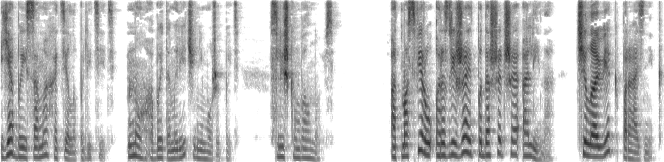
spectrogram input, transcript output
Я бы и сама хотела полететь, но об этом и речи не может быть. Слишком волнуюсь. Атмосферу разряжает подошедшая Алина. Человек-праздник.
